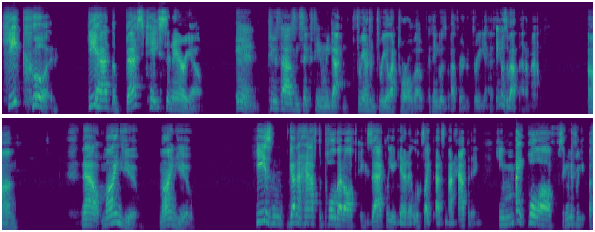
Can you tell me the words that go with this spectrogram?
He could. He had the best case scenario in 2016 when he got 303 electoral votes. I think it was about 303. Yeah, I think it was about that amount. Um, now, mind you, mind you, he's gonna have to pull that off exactly again, and it looks like that's not happening. He might pull off significant a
